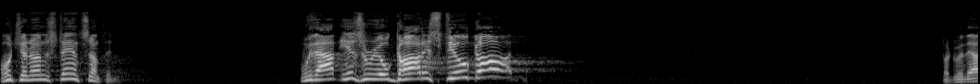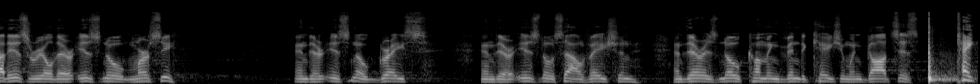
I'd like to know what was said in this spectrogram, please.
I want you to understand something. Without Israel, God is still God. But without Israel, there is no mercy, and there is no grace, and there is no salvation, and there is no coming vindication when God says, Take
